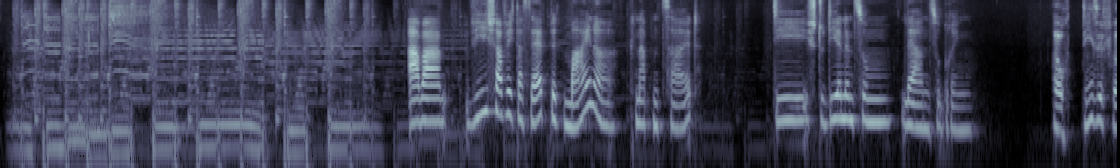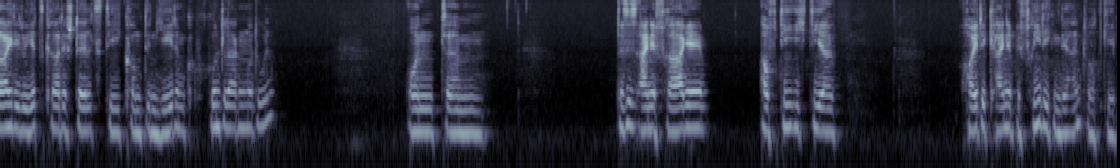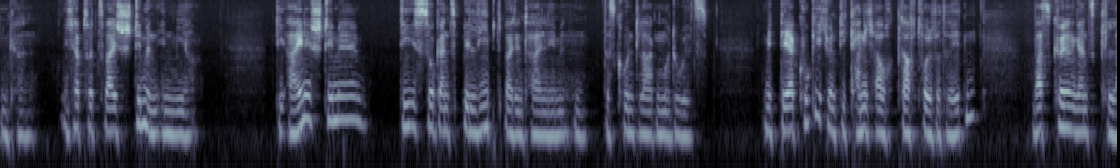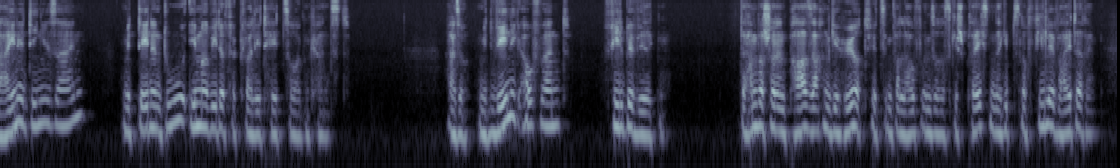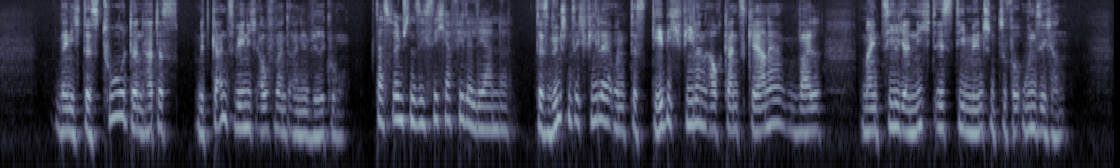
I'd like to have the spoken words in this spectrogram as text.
Aber wie schaffe ich das selbst mit meiner knappen Zeit, die Studierenden zum Lernen zu bringen? Auch diese Frage, die du jetzt gerade stellst, die kommt in jedem Grundlagenmodul. Und ähm, das ist eine Frage, auf die ich dir heute keine befriedigende Antwort geben kann. Ich habe so zwei Stimmen in mir. Die eine Stimme, die ist so ganz beliebt bei den Teilnehmenden des Grundlagenmoduls. Mit der gucke ich und die kann ich auch kraftvoll vertreten. Was können ganz kleine Dinge sein, mit denen du immer wieder für Qualität sorgen kannst? Also mit wenig Aufwand viel bewirken. Da haben wir schon ein paar Sachen gehört jetzt im Verlauf unseres Gesprächs und da gibt es noch viele weitere. Wenn ich das tue, dann hat das mit ganz wenig Aufwand eine Wirkung. Das wünschen sich sicher viele Lehrende. Das wünschen sich viele und das gebe ich vielen auch ganz gerne, weil mein Ziel ja nicht ist, die Menschen zu verunsichern,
